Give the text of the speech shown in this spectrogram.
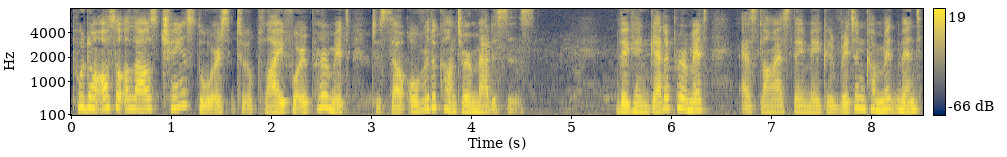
Pudong also allows chain stores to apply for a permit to sell over the counter medicines. They can get a permit as long as they make a written commitment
